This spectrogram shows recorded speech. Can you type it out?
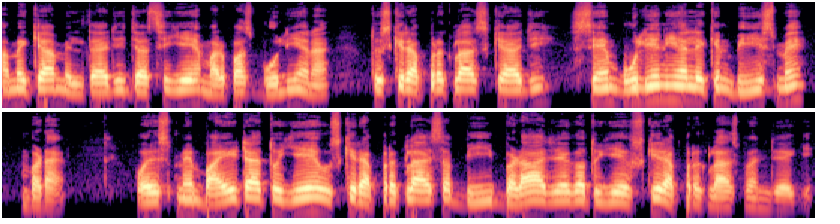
हमें क्या मिलता है जी? जैसे ये हमारे पास बोलियन है तो इसकी रेपर क्लास क्या है जी? सेम बोलियन ही है, लेकिन बी इसमें बड़ा है। और इसमें बाइट है तो ये उसकी रेपर क्लास है बी बड़ा आ जाएगा तो ये उसकी रेपर क्लास बन जाएगी।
